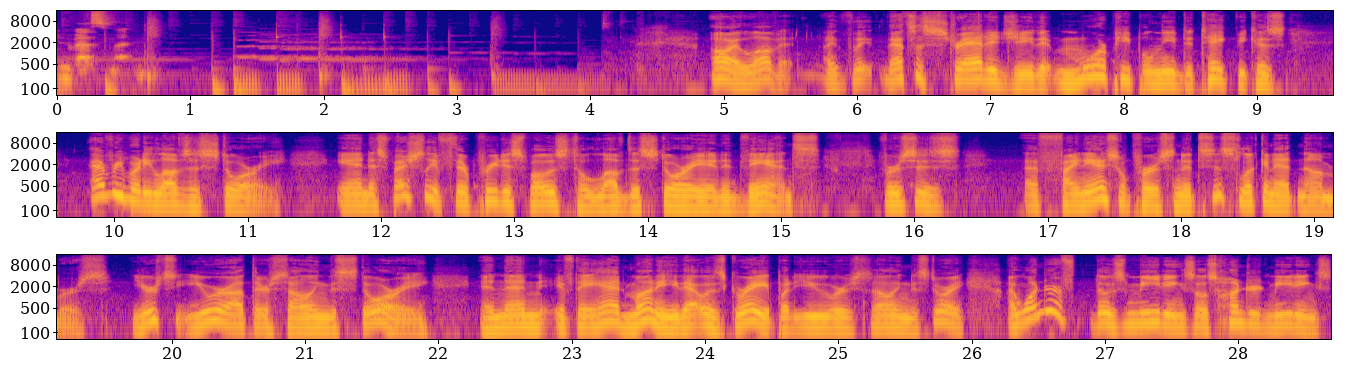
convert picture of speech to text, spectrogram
investment. Oh, I love it. I think that's a strategy that more people need to take because everybody loves a story. And especially if they're predisposed to love the story in advance versus a financial person it's just looking at numbers. You're you were out there selling the story and then if they had money, that was great, but you were selling the story. I wonder if those meetings, those 100 meetings,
